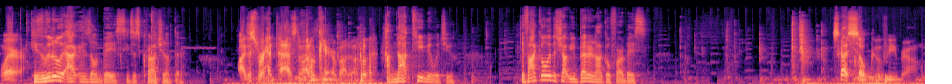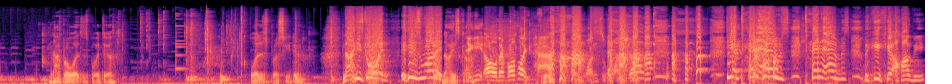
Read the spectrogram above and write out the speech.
Where? He's literally at his own base. He's just crouching up there. I just ran past him. I don't care about him. I'm not teaming with you. If I go in the shop, you better not go for our base. this guy's so goofy, bro. Nah, bro, what does this boy do? What does Broski do? Nah, he's going! He's running! No, he's gone. Iggy, oh, they're both like half. like one's one shot. He had 10 M's! 10 M's! We can get obby.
